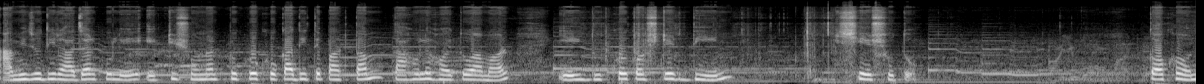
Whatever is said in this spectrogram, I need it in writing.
আমি যদি রাজার কোলে একটি সোনার টুকরো খোকা দিতে পারতাম, তাহলে হয়তো আমার এই দুঃখ কষ্টের দিন শেষ হতো। তখন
